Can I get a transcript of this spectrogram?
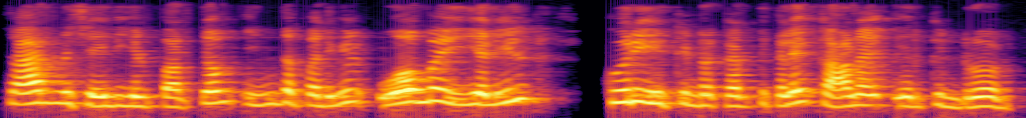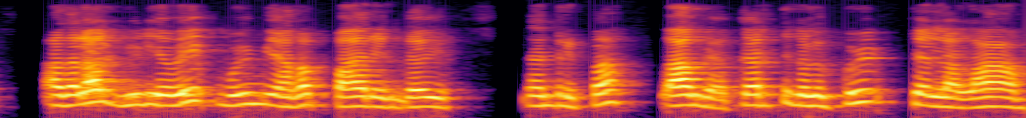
சார்ந்த செய்தியில் பார்த்தோம். இந்த பதிவில் ஓம இயலில் கூறியிருக்கின்ற கருத்துக்களை காண இருக்கின்றோம். அதனால் வீடியோவை முழுமையாக பாருங்கள். நன்றிப்பா. வாங்க கருத்துக்களுக்குள் செல்லலாம்.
